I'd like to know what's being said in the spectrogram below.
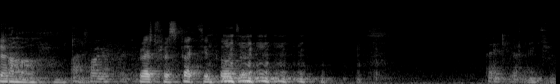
Forgot. Oh, uh-huh. I forgot. Retrospective photo. Thank you. thank you.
